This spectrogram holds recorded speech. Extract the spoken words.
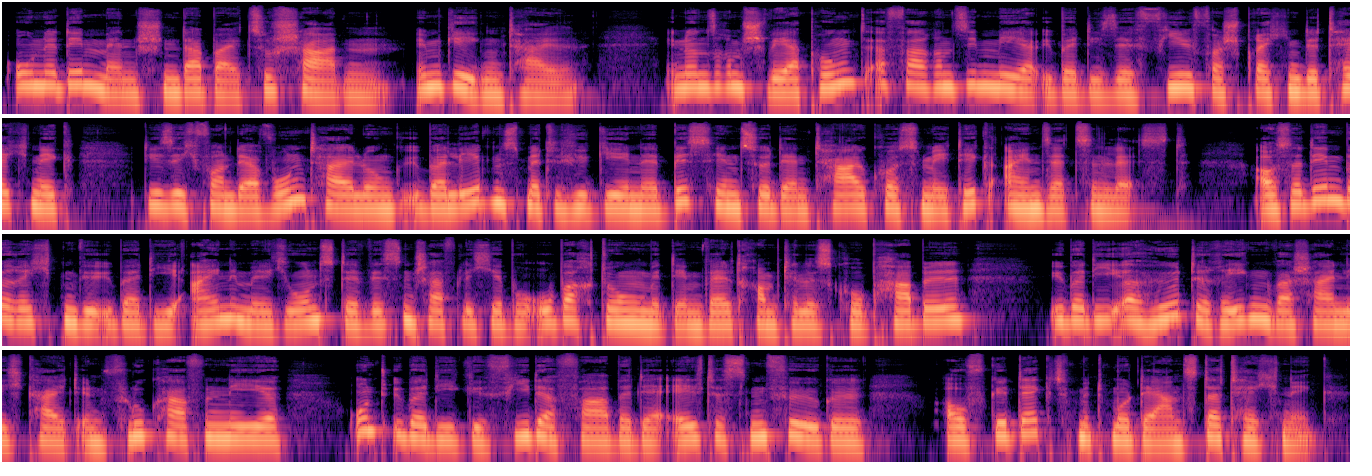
ohne dem Menschen dabei zu schaden. Im Gegenteil. In unserem Schwerpunkt erfahren Sie mehr über diese vielversprechende Technik, die sich von der Wundheilung über Lebensmittelhygiene bis hin zur Dentalkosmetik einsetzen lässt. Außerdem berichten wir über die eine Millionste wissenschaftliche Beobachtung mit dem Weltraumteleskop Hubble, über die erhöhte Regenwahrscheinlichkeit in Flughafennähe und über die Gefiederfarbe der ältesten Vögel, aufgedeckt mit modernster Technik.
